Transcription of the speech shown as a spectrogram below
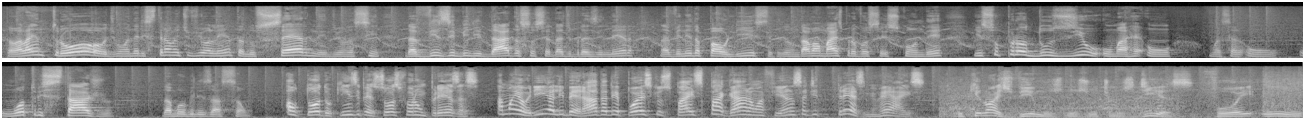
Então ela entrou de uma maneira extremamente violenta no cerne de, assim, da visibilidade da sociedade brasileira na Avenida Paulista, que não dava mais para você esconder. Isso produziu uma, um, uma, um, um outro estágio da mobilização. Ao todo, 15 pessoas foram presas, a maioria liberada depois que os pais pagaram a fiança de 3 mil reais. O que nós vimos nos últimos dias foi um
